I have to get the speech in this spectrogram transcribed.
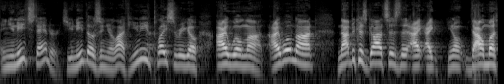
and you need standards. You need those in your life. You need places where you go, I will not. I will not. Not because God says that I, I you know, thou must.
